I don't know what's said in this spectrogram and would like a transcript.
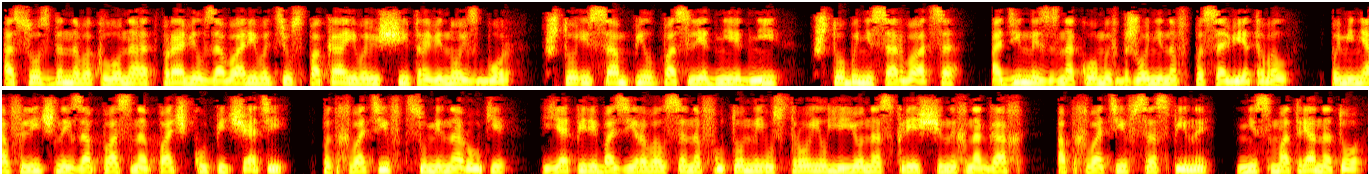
А созданного клона отправил заваривать успокаивающий травяной сбор, что и сам пил последние дни, чтобы не сорваться. Один из знакомых Джонинов посоветовал, поменяв личный запас на пачку печатей. Подхватив Цуми на руки, я перебазировался на футон и устроил ее на скрещенных ногах, обхватив со спины. Несмотря на то,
